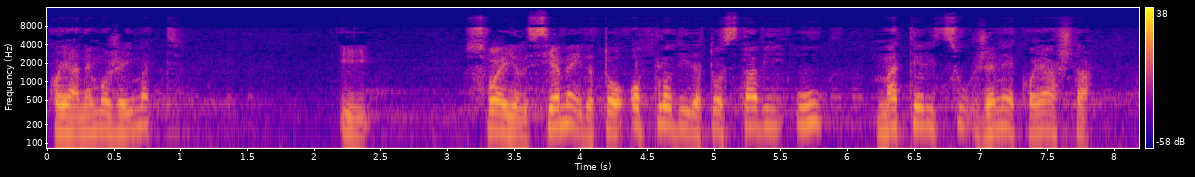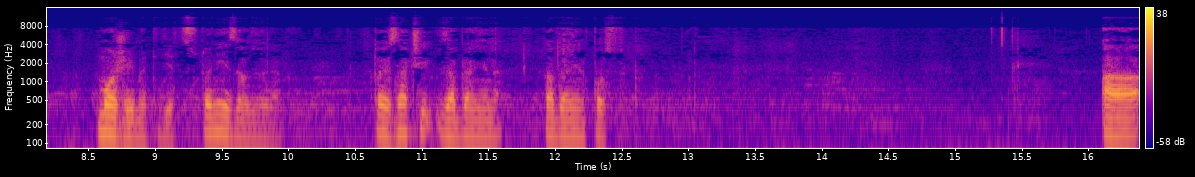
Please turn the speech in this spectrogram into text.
koja ne može imati i svoje jeli, sjeme i da to oplodi, da to stavi u matericu žene koja šta? Može imati djecu. To nije dozvoljeno. To je znači zabranjena, zabranjen postupak. A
